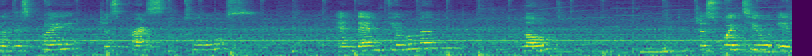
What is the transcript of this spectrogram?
The display just press tools and then filament load just wait till it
